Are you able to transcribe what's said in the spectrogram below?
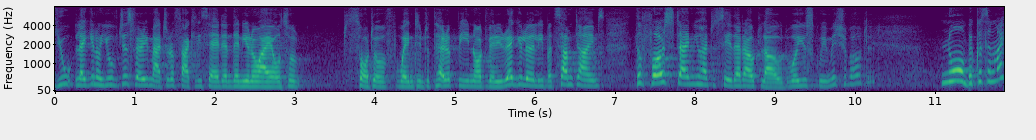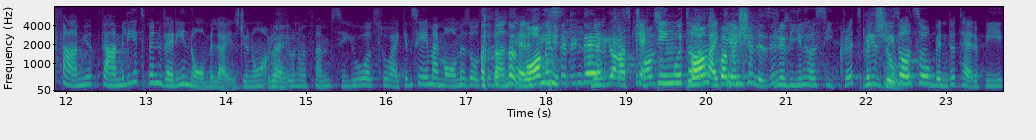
you, like, you know, you've just very matter of factly said, and then, you know, I also sort of went into therapy, not very regularly, but sometimes. The first time you had to say that out loud, were you squeamish about it? No, because in my fami- family, it's been very normalized. You know, I don't know if I'm saying you also. I can say my mom has also done therapy. Mom is sitting there, like, you're asking mom's- checking with her mom's if I permission, can is it? reveal her secrets. Please but she's do. also been to therapy.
